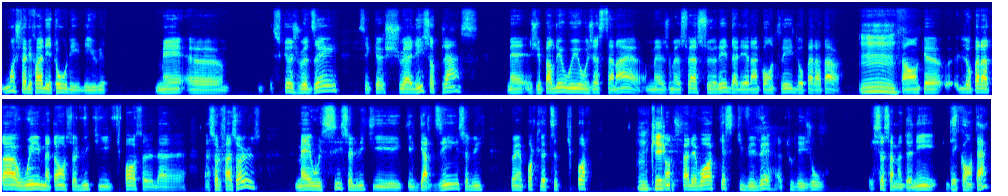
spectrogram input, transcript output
moi, je suis allé faire des tours des, des huit. Mais ce que je veux dire, c'est que je suis allé sur place, mais j'ai parlé, oui, au gestionnaire, mais je me suis assuré d'aller rencontrer l'opérateur. Hmm. Donc, euh, l'opérateur, oui, mettons, celui qui, qui passe la, la surfaceuse, mais aussi celui qui, qui est le gardien, celui, peu importe le titre qu'il porte. Donc, suis allé voir qu'est-ce qu'il vivait à tous les jours. Et ça, ça m'a donné des contacts,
